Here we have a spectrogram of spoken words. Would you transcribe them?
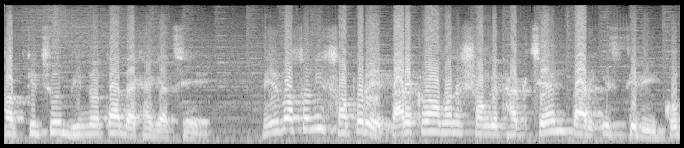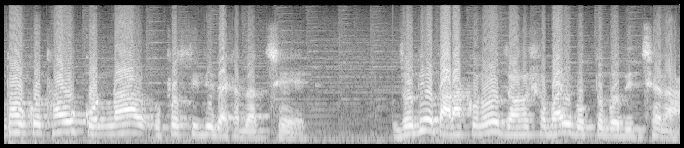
সবকিছু ভিন্নতা দেখা গেছে। নির্বাচনী সফরে তারেক রহমানের সঙ্গে থাকছেন তার স্ত্রী। কোথাও কোথাও কন্যা উপস্থিতি দেখা যাচ্ছে। যদিও তারা কোনো জনসভায় বক্তব্য দিচ্ছে না।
